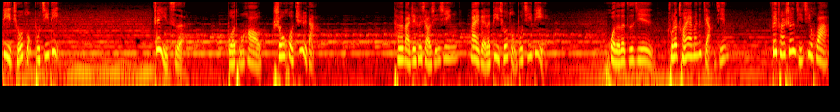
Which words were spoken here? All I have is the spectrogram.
地球总部基地。这一次，博同号收获巨大。他们把这颗小行星卖给了地球总部基地，获得的资金除了船员们的奖金，飞船升级计划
